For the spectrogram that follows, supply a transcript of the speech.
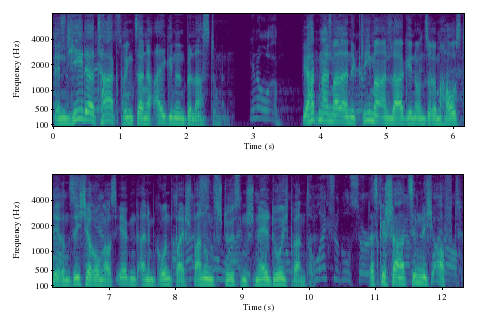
Denn jeder Tag bringt seine eigenen Belastungen. Wir hatten einmal eine Klimaanlage in unserem Haus, deren Sicherung aus irgendeinem Grund bei Spannungsstößen schnell durchbrannte. Das geschah ziemlich oft.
